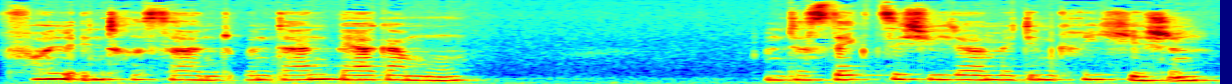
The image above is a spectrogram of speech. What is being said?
Voll interessant. Und dann Bergamo. Und das deckt sich wieder mit dem Griechischen,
